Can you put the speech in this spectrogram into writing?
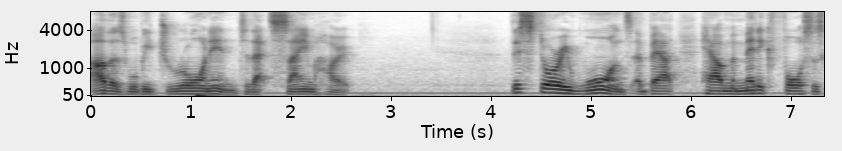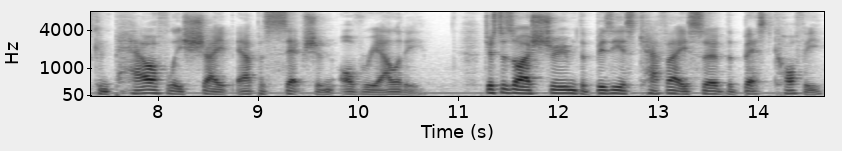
others will be drawn in to that same hope. This story warns about how mimetic forces can powerfully shape our perception of reality. Just as I assumed the busiest cafe served the best coffee,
